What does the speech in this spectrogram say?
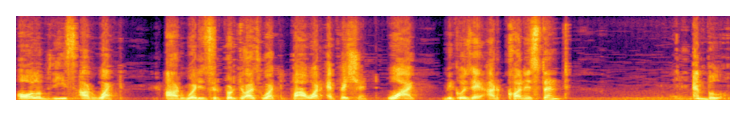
all of these are what? Are what is referred to as what? Power efficient. Why? Because they are constant envelope.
